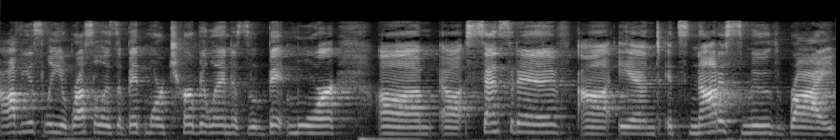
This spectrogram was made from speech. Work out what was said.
Obviously, Russell is a bit more turbulent, it's a bit more um, uh, sensitive, uh, and it's not a smooth ride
